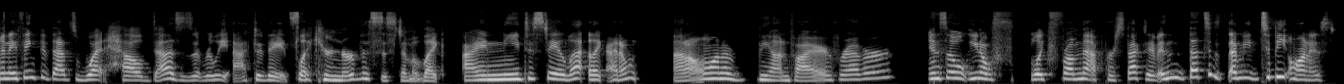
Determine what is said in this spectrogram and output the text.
and i think that that's what hell does is it really activates like your nervous system of like i need to stay alive like i don't i don't want to be on fire forever. And so you know f- like from that perspective and that's i mean to be honest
